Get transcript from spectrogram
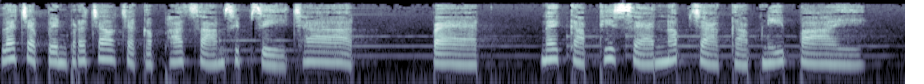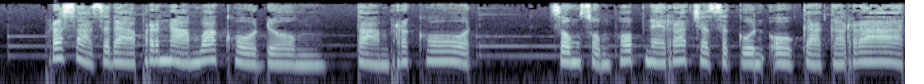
และจะเป็นพระเจ้าจากักรพรรดิสามสิบสี่ชาติ 8. ในกับที่แสนนับจากกับนี้ไป พระศาสดาพระนามว่าโคดม ตามพระโคดทรงสมภพในราชสกุลโอกากราช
